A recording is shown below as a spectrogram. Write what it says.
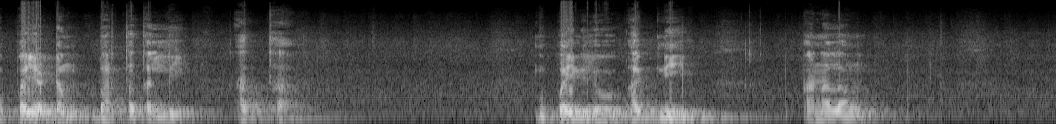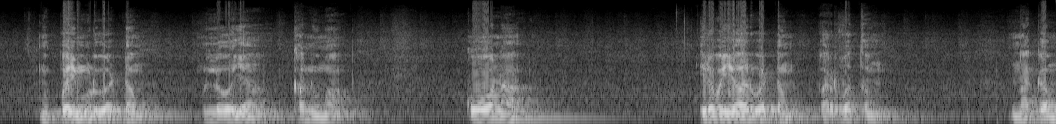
ముప్పై అడ్డం భర్త తల్లి అత్త. ముప్పై నిలువు అగ్ని అనలం. ముప్పై మూడు అడ్డం. లోయ కనుమ కోన. ఇరవై ఆరు అడ్డం. పర్వతం నగం.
